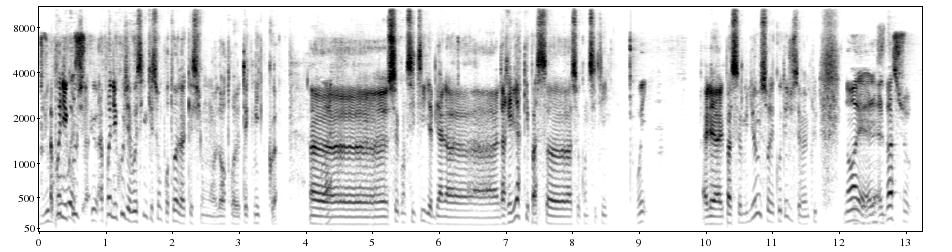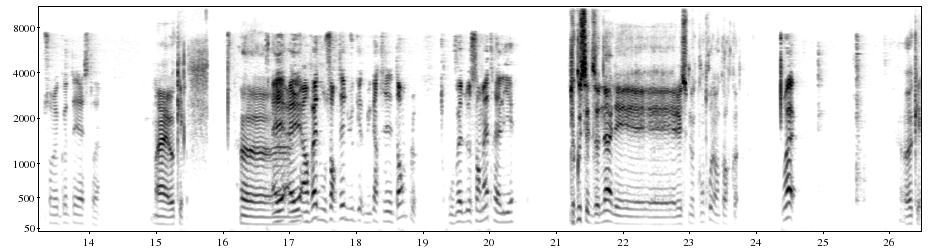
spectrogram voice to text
Du Après, du coup, que- après, du coup, j'avais aussi une question pour toi, la question d'ordre technique, quoi. Second City, il y a bien la, la rivière qui passe à Second City. Oui. Elle, elle passe au milieu ou sur les côtés, je sais même plus. Non, elle, elle- elle passe sur, sur le côté est, ouais. Ouais, ok. Euh, Elle est- elle est- en fait, vous sortez du, du quartier des temples, vous faites 200 mètres et elle y est. Du coup, cette zone-là, elle est... elle est sous notre contrôle encore, quoi. Ouais. Ok.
